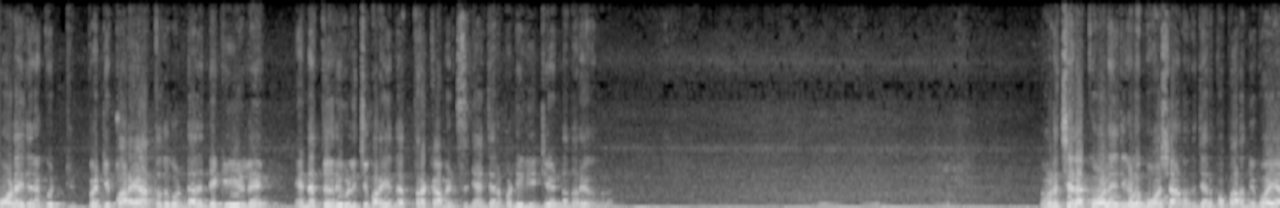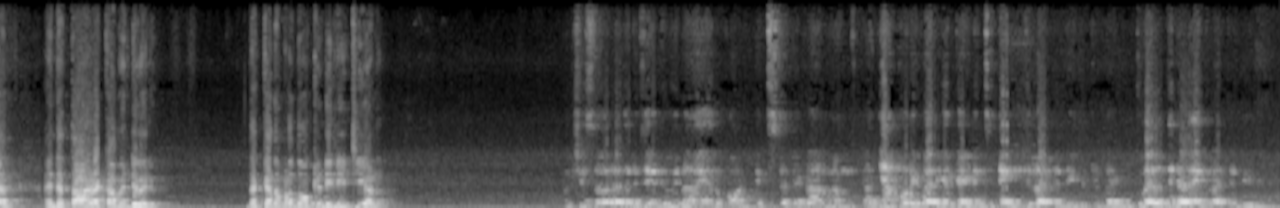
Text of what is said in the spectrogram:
കോളേജിനെ പറ്റി പറയാത്തത് കൊണ്ട് അതിന്റെ കീഴിൽ എന്നെ തെറി വിളിച്ച് പറയുന്ന എത്ര കമന്റ്സ് ഞാൻ ചിലപ്പോൾ ഡിലീറ്റ് ചെയ്യണ്ടെന്ന് അറിയോ നിങ്ങൾ നമ്മൾ ചില കോളേജുകൾ മോശമാണെന്ന് ചിലപ്പോൾ പറഞ്ഞു പോയാൽ അതിന്റെ താഴെ കമന്റ് വരും. ഇതൊക്കെ നമ്മൾ നോക്കി ഡിലീറ്റ് ചെയ്യാണ്. പക്ഷെ സാർ അതൊരു ജെനുവിൻ ആയ ഒരു കോണ്ടെക്സ്റ്റ് അല്ലേ? കാരണം ഞാൻ കുറെ കരിയർ ഗൈഡൻസ് ടെൻത്തിൽ അറ്റൻഡ് ചെയ്തിട്ടുണ്ടായിരുന്നു. ട്വൽത്തിന്റെ ടൈമിൽ അറ്റൻഡ് ചെയ്തിട്ടുണ്ട്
